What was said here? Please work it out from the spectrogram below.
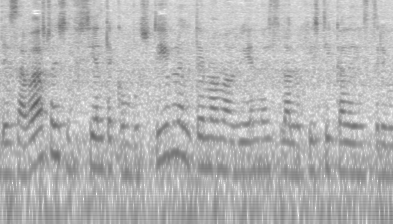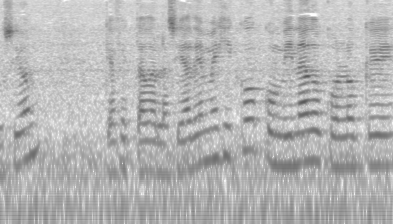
desabasto, hay suficiente combustible, el tema más bien es la logística de distribución que ha afectado a la Ciudad de México, combinado con lo que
